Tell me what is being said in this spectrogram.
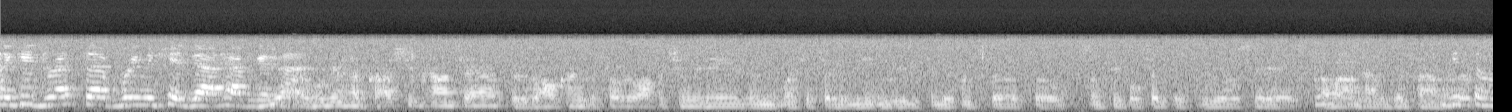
kind of get dressed up, bring the kids out, have a good yeah, time. Yeah, we're going to have costume contests. There's all kinds of photo opportunities, and like I said, the meet and greets and different stuff. So some people take this real serious. Come on, have a good time. Get some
